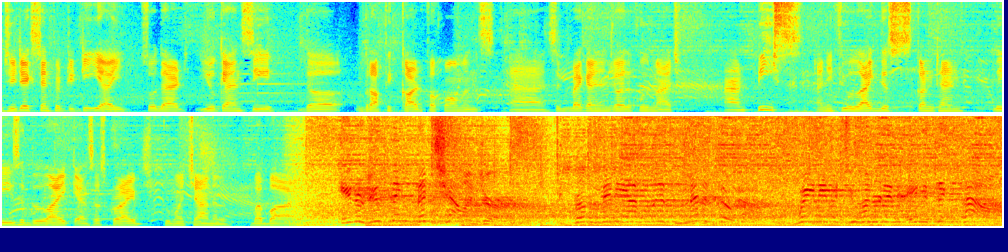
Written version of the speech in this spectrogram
GTX 1050 Ti so that you can see the graphic card performance and sit back and enjoy the full match and peace and if you like this content please hit the like and subscribe to my channel. Bye bye. Introducing the challenger from Minneapolis, Minnesota, weighing in at 286 pounds,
